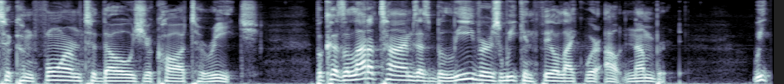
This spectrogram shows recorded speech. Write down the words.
to conform to those you're called to reach. Because a lot of times as believers, we can feel like we're outnumbered. We,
